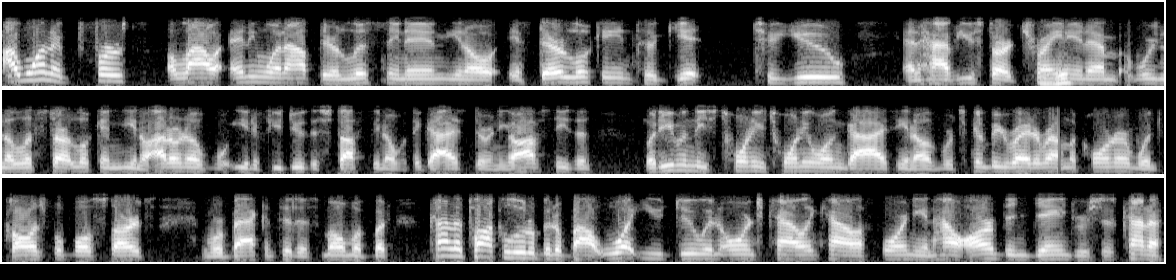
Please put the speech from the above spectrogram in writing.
I want to first allow anyone out there listening in, you know, if they're looking to get to you and have you start mm-hmm. training mm-hmm. them. You know, let's start looking. You know, I don't know if, if you do this stuff, you know, with the guys during the off season, but even these 2021 guys, you know, it's going to be right around the corner when college football starts, and we're back into this moment. But kind of talk a little bit about what you do in Orange County, California, and how Armed and Dangerous is kind of,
